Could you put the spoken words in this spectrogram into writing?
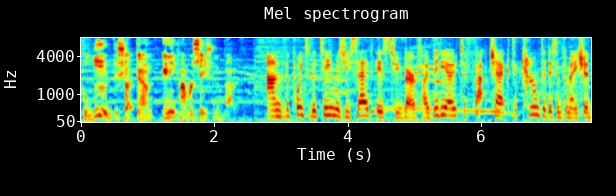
collude to shut down any conversation about it. And the point of the team, as you said, is to verify video, to fact check, to counter disinformation.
